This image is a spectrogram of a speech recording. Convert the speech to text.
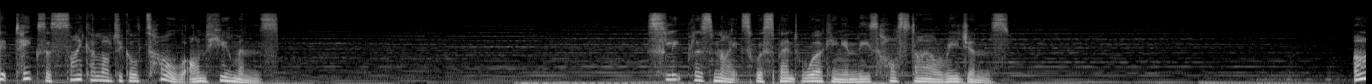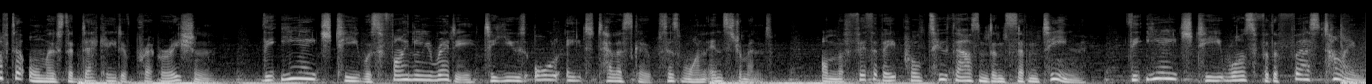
it takes a psychological toll on humans. Sleepless nights were spent working in these hostile regions. After almost a decade of preparation, the EHT was finally ready to use all eight telescopes as one instrument. On the 5th of April 2017, the EHT was for the first time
